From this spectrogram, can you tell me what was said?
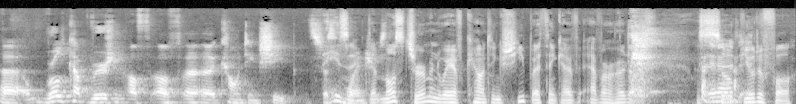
uh, World Cup version of, of uh, uh counting sheep. It's just Amazing. The most German way of counting sheep I think I've ever heard of. It's so beautiful.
